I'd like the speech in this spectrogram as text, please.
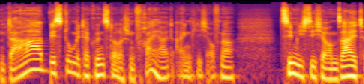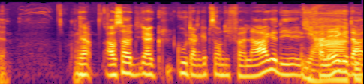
Und da bist du mit der künstlerischen Freiheit eigentlich auf einer ziemlich sicheren Seite. Ja, außer, ja, gut, dann gibt es auch die Verlage, die, die Ja, Verläge da.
